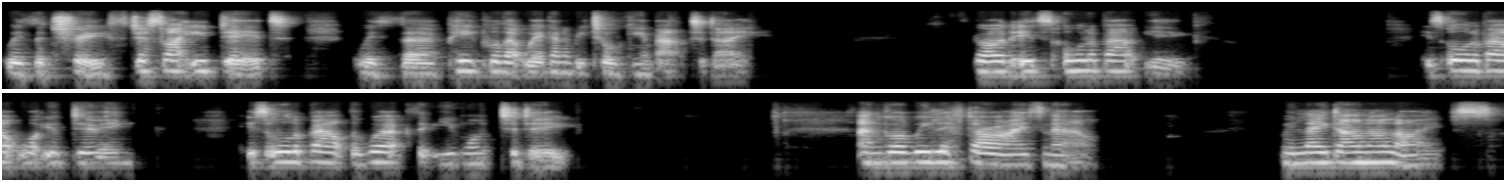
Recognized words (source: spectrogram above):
with the truth, just like you did with the people that we're going to be talking about today? God, it's all about you. It's all about what you're doing. It's all about the work that you want to do. And God, we lift our eyes now. We lay down our lives.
